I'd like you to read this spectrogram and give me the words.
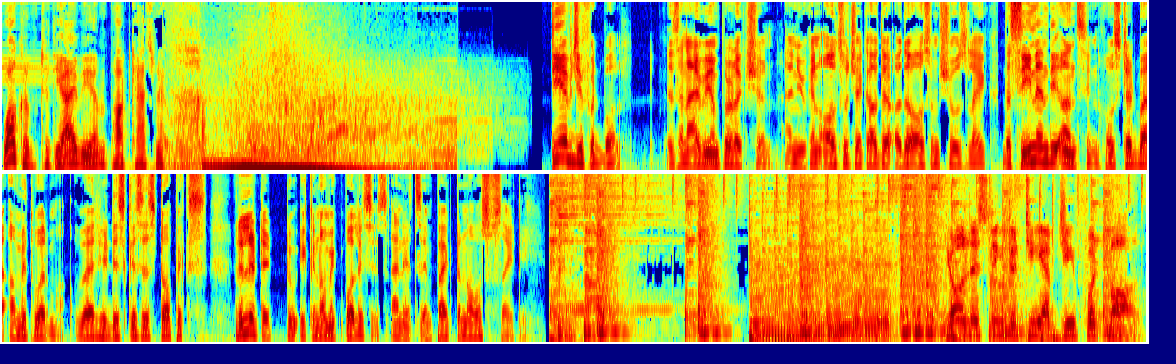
Welcome to the IVM Podcast Network. TFG Football is an IVM production, and you can also check out their other awesome shows like The Seen and the Unseen, hosted by Amit Verma, where he discusses topics related to economic policies and its impact on our society. You're listening to TFG Football.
